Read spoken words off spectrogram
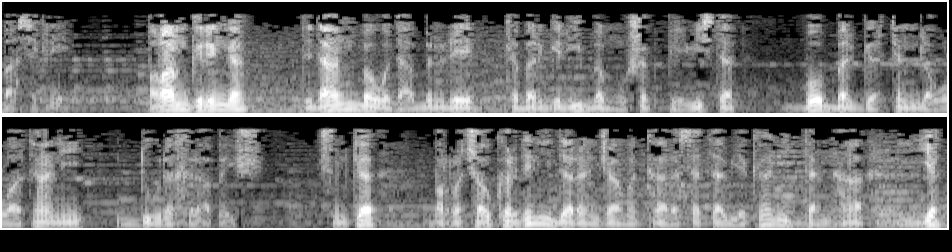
باسەکرێ. بەڵام گرنگە ددان بەوەدا بنرێ کە بەرگری بە مووشەک پێویستە بۆ بەرگرتن لە وڵاتانی دوورە خراپەیش، چونکە بە ڕەچاوکردنی دەرەنجامە کارەسەتاوییەکانی تەنها یەک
